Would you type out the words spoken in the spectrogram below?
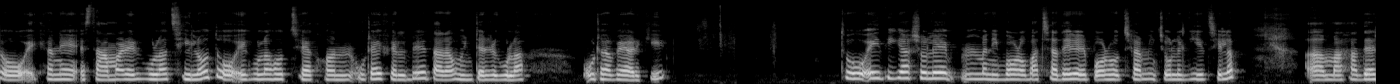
তো এখানে সামারেরগুলা ছিল, তো এগুলা হচ্ছে এখন উঠাই ফেলবে, তারা উইন্টারেরগুলা উঠাবে আর কি তো এইদিকে আসলে মানে বড় বাচ্চাদের এরপর হচ্ছে আমি চলে গিয়েছিলাম মাহাদের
